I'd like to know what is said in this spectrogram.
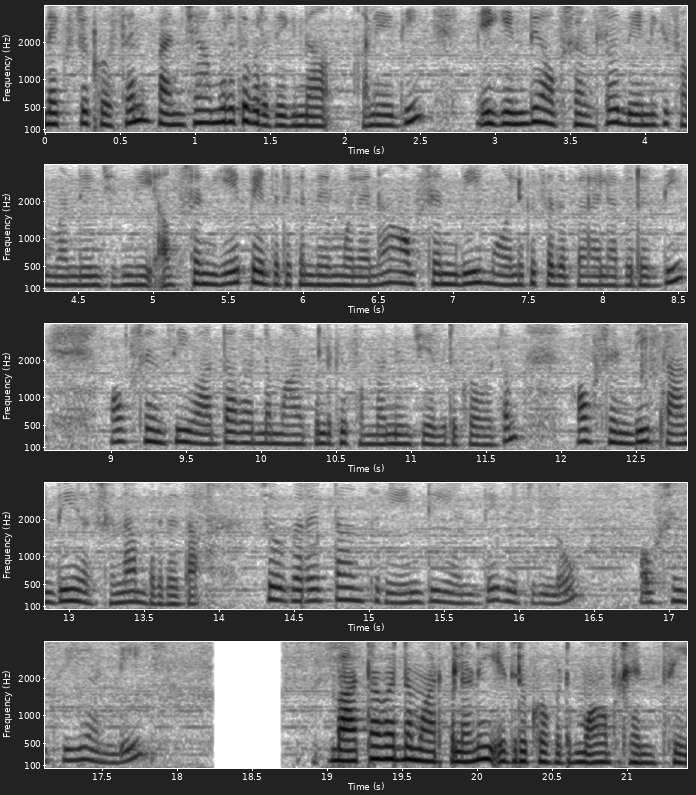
నెక్స్ట్ క్వశ్చన్ పంచామృత ప్రతిజ్ఞ అనేది ఈ కింది ఆప్షన్స్లో దేనికి సంబంధించింది? ఆప్షన్ ఏ పేదరిక నిర్మూలన. ఆప్షన్ బి మౌలిక సదుపాయాల అభివృద్ధి. ఆప్షన్ సి వాతావరణ మార్పులకు సంబంధించి ఎదుర్కోవటం. ఆప్షన్ డి ప్రాంతీయ రక్షణ భద్రత. సో కరెక్ట్ ఆన్సర్ ఏంటి అంటే వీటిల్లో ఆప్షన్ సి అండి. వాతావరణ మార్పులను ఎదుర్కోవటం ఆప్షన్ సి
